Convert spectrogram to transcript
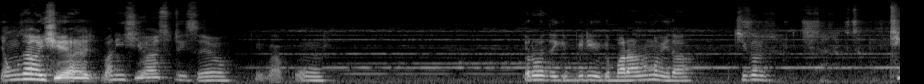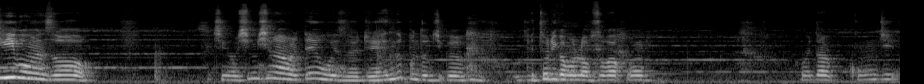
영상을 쉬할 많이 쉬할 수도 있어요. 그래갖고 여러분들에게 미리 이렇게 말하는 겁니다. 지금 TV 보면서 지금 심심함을 때우고 있어요. 제 핸드폰도 지금 배터리가 별로 없어갖고 거기다 공지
